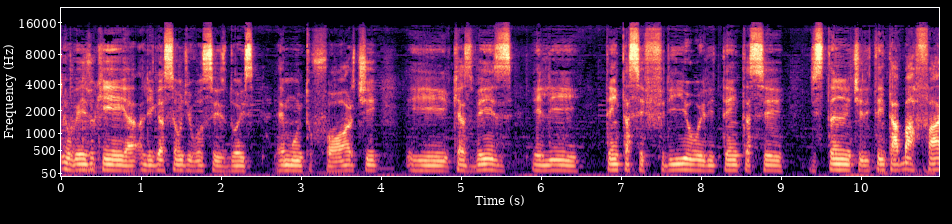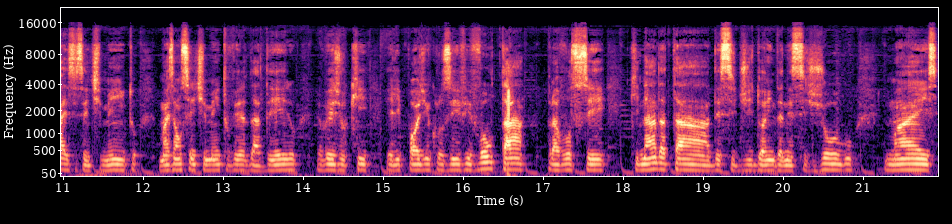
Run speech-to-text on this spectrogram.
eu vejo que a ligação de vocês dois é muito forte e que às vezes ele tenta ser frio, ele tenta ser distante, ele tenta abafar esse sentimento, mas é um sentimento verdadeiro. Eu vejo que ele pode inclusive voltar para você, que nada está decidido ainda nesse jogo, mas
